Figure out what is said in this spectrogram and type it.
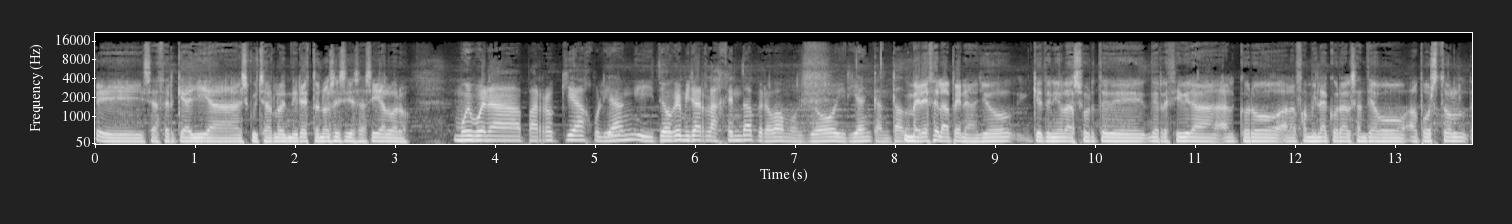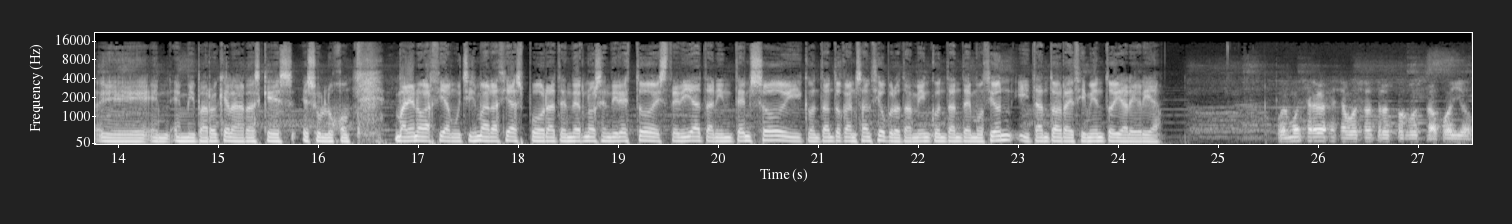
eh, se acerque allí a escucharlo en directo. No sé si es así, Álvaro. Muy buena parroquia, Julián, y tengo que mirar la agenda, pero vamos, yo iría encantado. Merece la pena. Yo que he tenido la suerte de, recibir al coro, a la familia coral Santiago Apóstol eh, en, mi parroquia, la verdad es que es, es un lujo. Mariano García, muchísimas gracias por atendernos en directo este día tan intenso y con tanto cansancio, pero también con tanta emoción y tanto agradecimiento y alegría. Pues muchas gracias a vosotros por vuestro apoyo.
